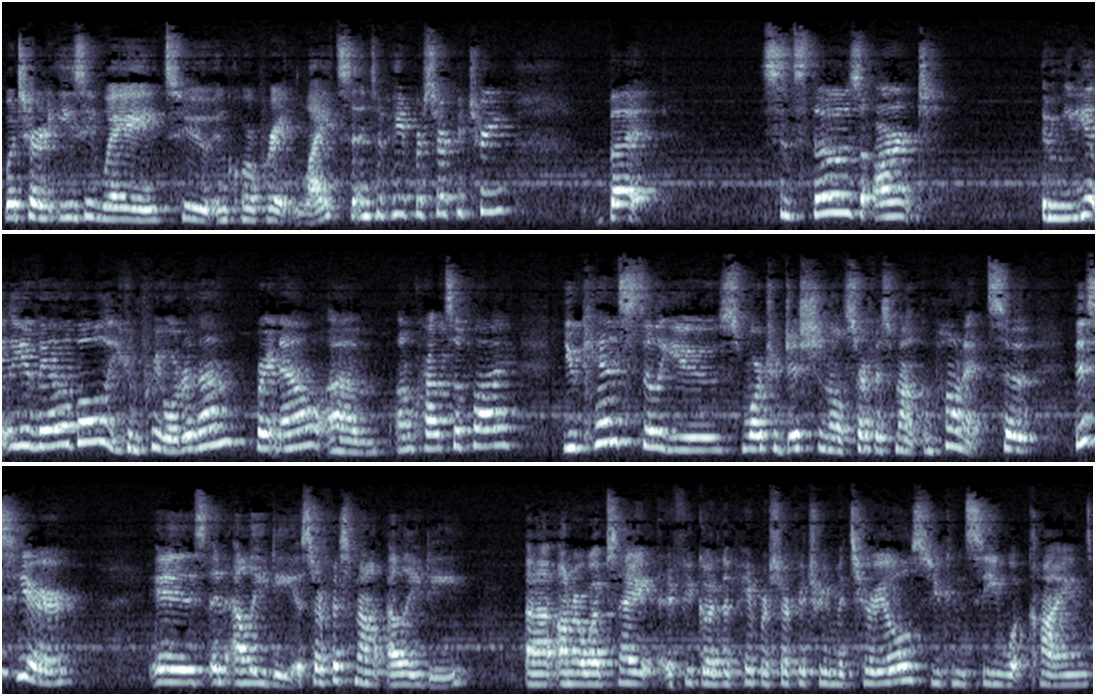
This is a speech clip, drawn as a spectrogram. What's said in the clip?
which are an easy way to incorporate lights into paper circuitry. But since those aren't immediately available, you can pre-order them right now um, on Crowd Supply you can still use more traditional surface mount components. So this here is an LED, a surface mount LED. Uh, on our website, if you go to the paper circuitry materials, you can see what kind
